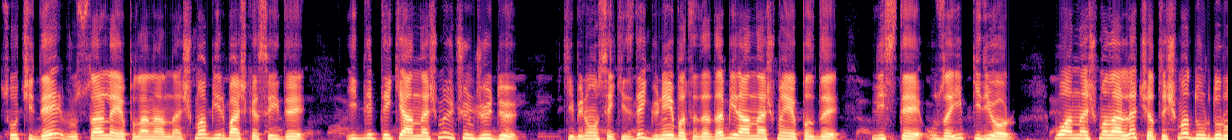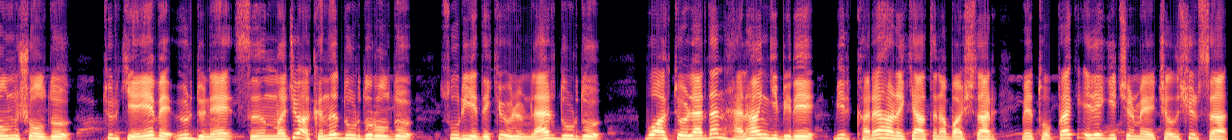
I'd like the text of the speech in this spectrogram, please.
Soçi'de Ruslarla yapılan anlaşma bir başkasıydı. İdlib'deki anlaşma üçüncüydü. 2018'de Güneybatı'da da bir anlaşma yapıldı. Liste uzayıp gidiyor. Bu anlaşmalarla çatışma durdurulmuş oldu. Türkiye'ye ve Ürdün'e sığınmacı akını durduruldu. Suriye'deki ölümler durdu. Bu aktörlerden herhangi biri bir kare harekatına başlar ve toprak ele geçirmeye çalışırsa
